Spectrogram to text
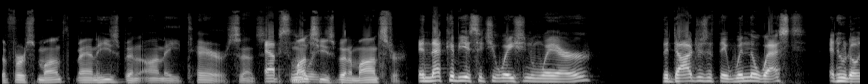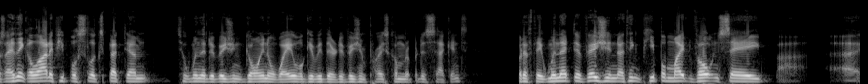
the first month. Man, he's been on a tear since. Absolutely. He's been a monster. And that could be a situation where the Dodgers, if they win the West, and who knows, I think a lot of people still expect them to win the division going away. We'll give you their division price coming up in a second. But if they win that division, I think people might vote and say, uh, uh,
